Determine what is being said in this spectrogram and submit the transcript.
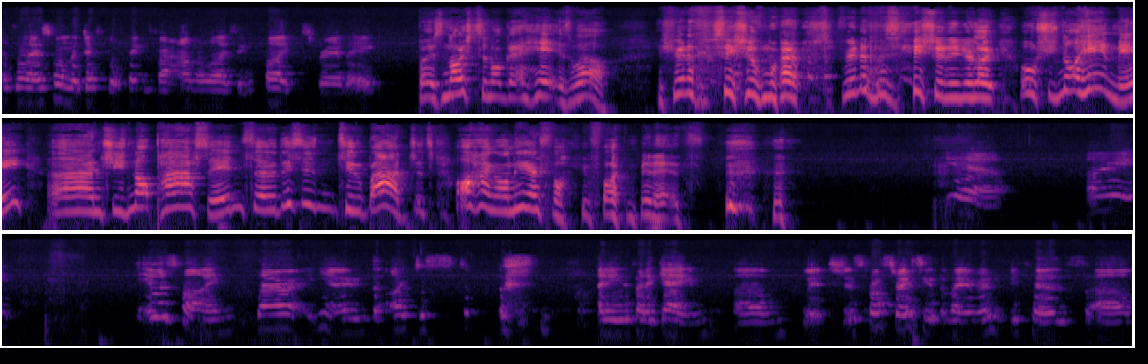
I don't know, it's one of the difficult things about analysing fights really. But it's nice to not get hit as well. If you're in a position where if you're in a position and you're like, oh, she's not hitting me and she's not passing, so this isn't too bad. Just I'll hang on here for five five minutes. Yeah, I it was fine. There, you know, I just I need a better game, um, which is frustrating at the moment because um,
